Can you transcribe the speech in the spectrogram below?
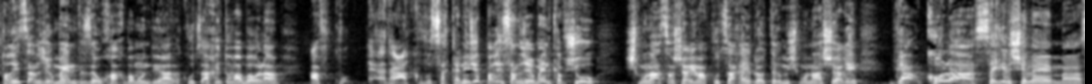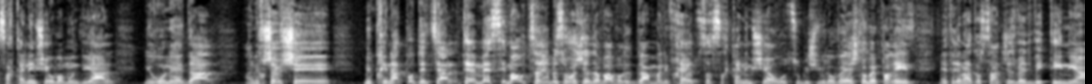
פריס סן ג'רמן, וזה הוכח במונדיאל, הקבוצה הכי טובה בעולם. אף, השחקנים של פריס סן ג'רמן כבשו 18 שערים, אף קבוצה אחרת לא יותר משמונה שערים. גם כל הסגל שלהם, השחקנים שהיו במונדיאל, נראו נהדר. אני חושב שמבחינת פוטנציאל, תראה, מסי מה הוא צריך בסופו של דבר, וגם בנבחרת הוא צריך שחקנים שירוצו בשבילו, ויש לו בפריז את רנטו סנצ'ס ואת ויטיניה,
